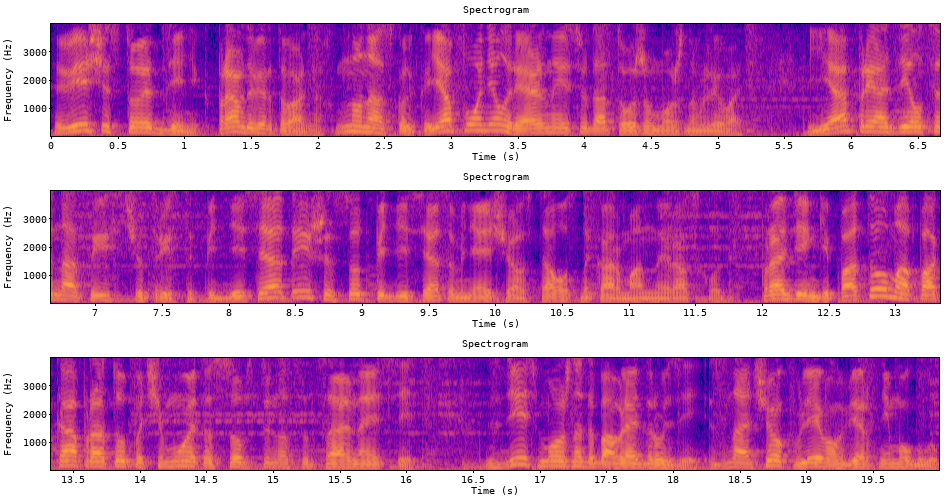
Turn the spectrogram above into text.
Вещи стоят денег, правда виртуальных, но насколько я понял, реальные сюда тоже можно вливать. Я приоделся на 1350 и 650 у меня еще осталось на карманные расходы. Про деньги потом, а пока про то, почему это собственно социальная сеть. Здесь можно добавлять друзей. Значок в левом верхнем углу.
